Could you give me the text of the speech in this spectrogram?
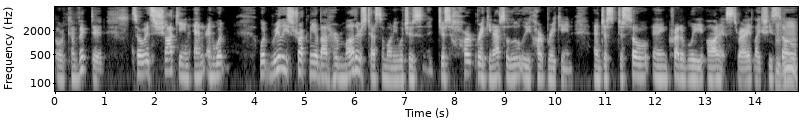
or convicted. So it's shocking. And and what what really struck me about her mother's testimony, which is just heartbreaking, absolutely heartbreaking, and just just so incredibly honest, right? Like she's mm-hmm. so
